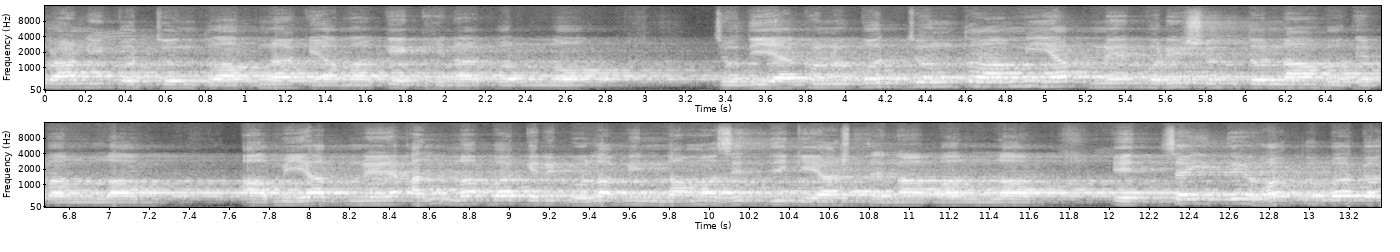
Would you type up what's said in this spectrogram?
প্রাণী পর্যন্ত আপনাকে আমাকে ঘৃণা করল। যদি এখনও পর্যন্ত আমি আপনি পরিশুদ্ধ না হতে পারলাম, আমি আপনি আল্লাহ পাকের গোলামীর নামাজের দিকে আসতে না পারলাম, এর চাইতে হতবাগা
